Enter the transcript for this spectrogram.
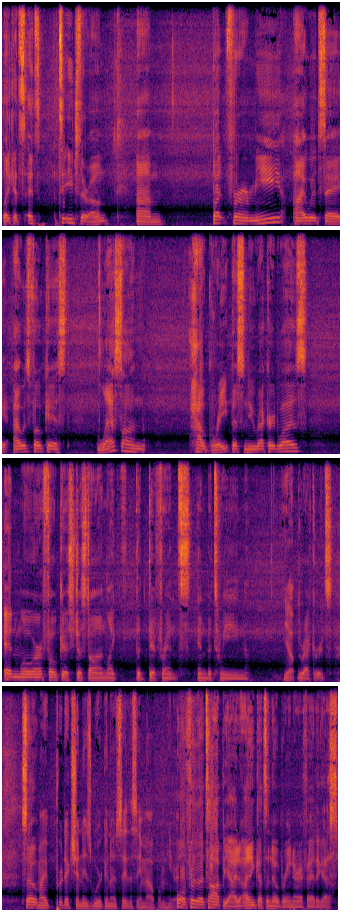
Like it's it's to each their own. Um but for me i would say i was focused less on how great this new record was and more focused just on like the difference in between yep. records. So my prediction is we're gonna say the same album here. Well, for the top, yeah, I, I think that's a no-brainer if I had to guess.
